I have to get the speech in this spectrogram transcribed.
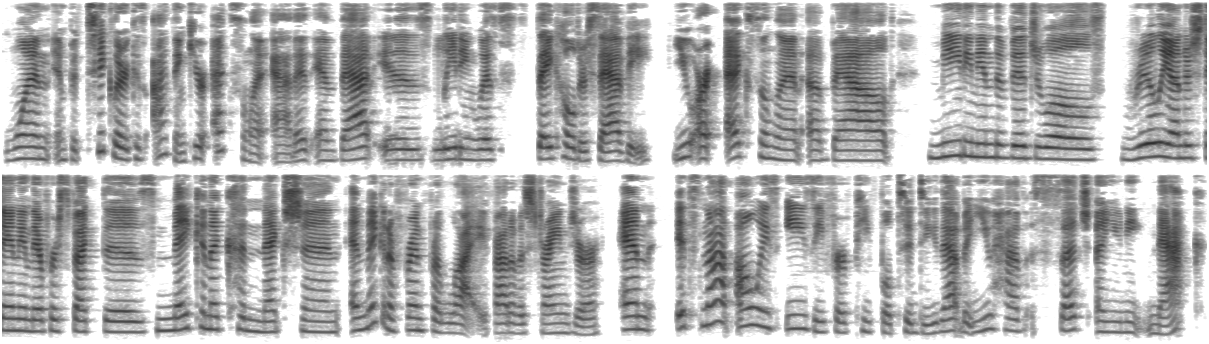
one in particular because I think you're excellent at it. And that is leading with stakeholder savvy. You are excellent about meeting individuals, really understanding their perspectives, making a connection and making a friend for life out of a stranger. And it's not always easy for people to do that, but you have such a unique knack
